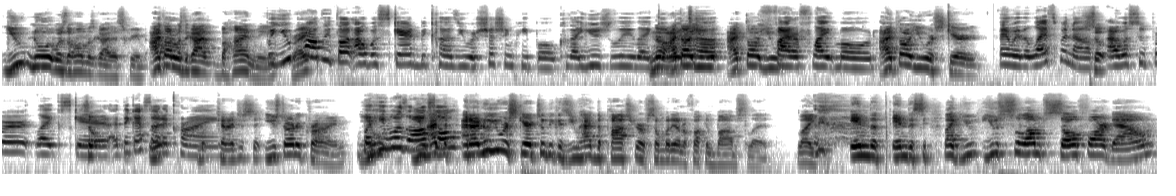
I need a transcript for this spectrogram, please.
you knew it was the homeless guy that screamed. I thought it was the guy behind me. But you right? probably thought I was scared because you were shushing people. Because I usually like no. I thought you. I thought you. fight or flight mode. I thought you were scared. Anyway, the lights went up. So- I was super like scared. I think I started crying. Can I just say you started crying? But You- he was also- the- and I knew you were scared too because you had the posture of somebody on a fucking bobsled, like in the in the like you you slumped so far down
